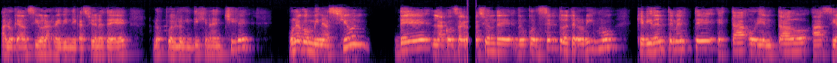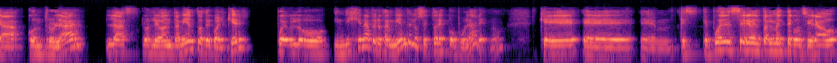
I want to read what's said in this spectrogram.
a lo que han sido las reivindicaciones de los pueblos indígenas en Chile, una combinación de la consagración de, un concepto de terrorismo que evidentemente está orientado hacia controlar los levantamientos de cualquier pueblo indígena, pero también de los sectores populares, eh, em, que, pueden ser eventualmente considerados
